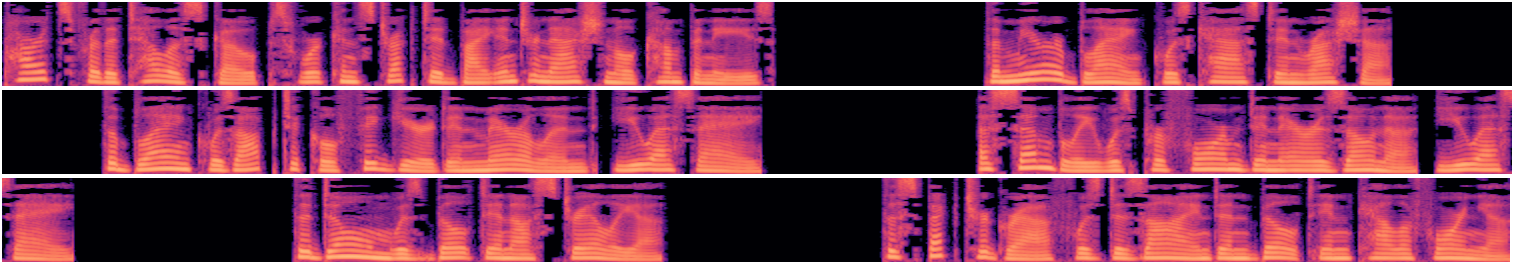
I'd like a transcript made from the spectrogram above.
Parts for the telescopes were constructed by international companies. The mirror blank was cast in Russia. The blank was optical figured in Maryland, USA. Assembly was performed in Arizona, USA. The dome was built in Australia. The spectrograph was designed and built in California.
